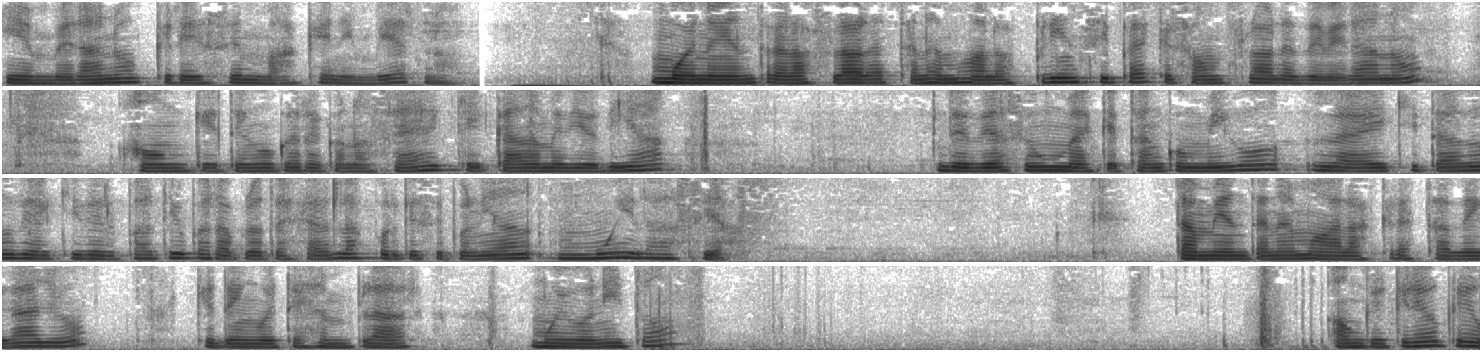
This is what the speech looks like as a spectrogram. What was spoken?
y en verano crecen más que en invierno. Bueno, y entre las flores tenemos a los príncipes, que son flores de verano, aunque tengo que reconocer que cada mediodía, desde hace un mes que están conmigo, las he quitado de aquí del patio para protegerlas porque se ponían muy lacias. También tenemos a las crestas de gallo, que tengo este ejemplar muy bonito. Aunque creo que le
